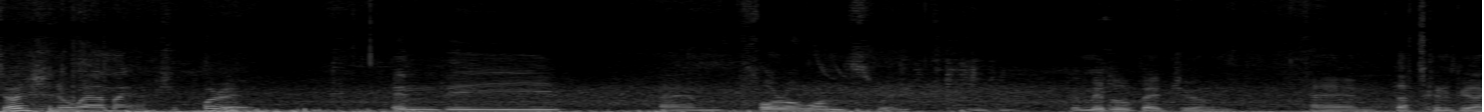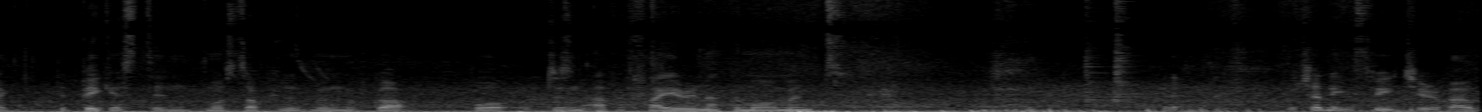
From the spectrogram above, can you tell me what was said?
be honest, you know where I might actually put it? In the um, 401 suite, the middle bedroom. Um, that's going to be like the biggest and most opulent room we've got, but it doesn't have a fire in at the moment. Which I need to speak to you about.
